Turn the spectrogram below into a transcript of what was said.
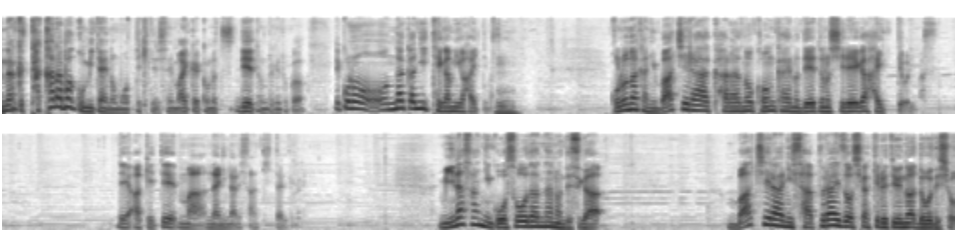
なんか宝箱みたいのを持ってきてですね毎回このデートの時とかでこの中に手紙が入っています、うんこの中にバチェラーからの今回のデートの指令が入っておりますで開けてまあ何々さんって言ったりとかね。皆さんにご相談なのですがバチェラーにサプライズを仕掛けるというのはどうでしょう？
